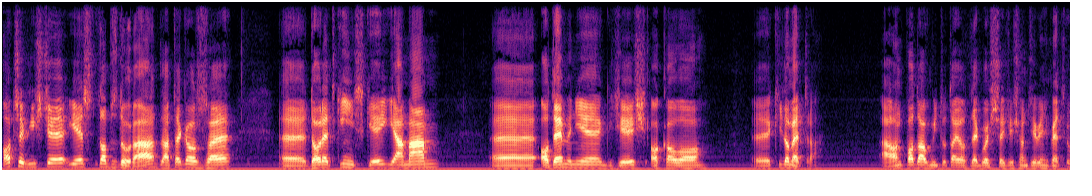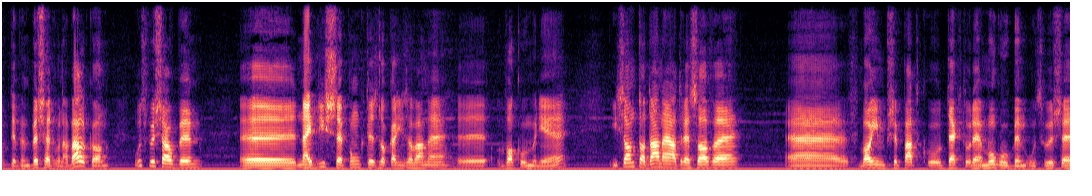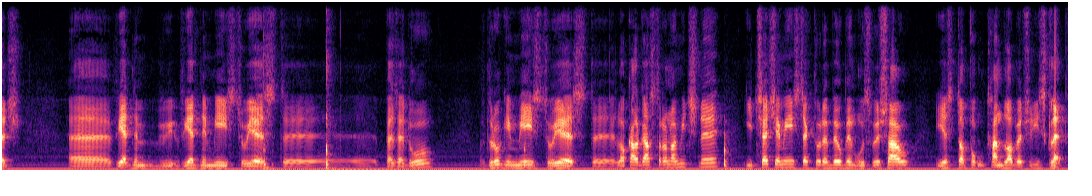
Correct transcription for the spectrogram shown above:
Oczywiście jest to bzdura, dlatego że do Redkińskiej ja mam e, ode mnie gdzieś około e, kilometra. A on podał mi tutaj odległość 69 metrów. Gdybym wyszedł na balkon, usłyszałbym e, najbliższe punkty zlokalizowane e, wokół mnie i są to dane adresowe, e, w moim przypadku te, które mógłbym usłyszeć. E, W jednym, w jednym miejscu jest e, PZU, w drugim miejscu jest e, lokal gastronomiczny i trzecie miejsce, które byłbym usłyszał, jest to punkt handlowy, czyli sklep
